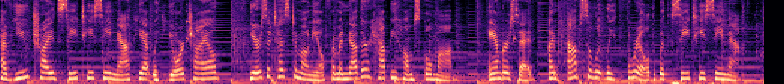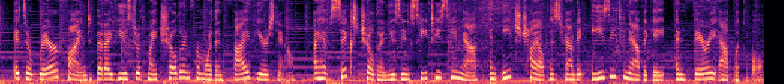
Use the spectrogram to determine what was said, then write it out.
Have you tried CTC math yet with your child? Here's a testimonial from another happy homeschool mom. Amber said, I'm absolutely thrilled with CTC math. It's a rare find that I've used with my children for more than five years now. I have six children using CTC math, and each child has found it easy to navigate and very applicable.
